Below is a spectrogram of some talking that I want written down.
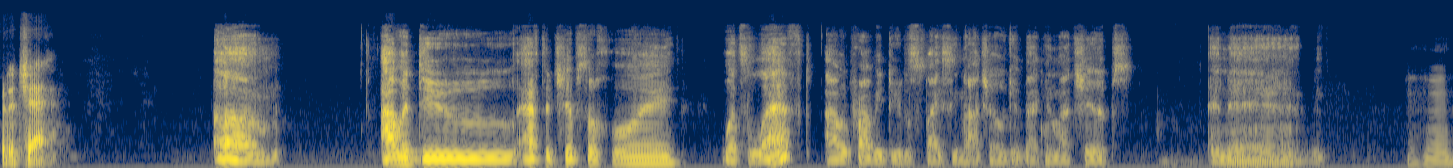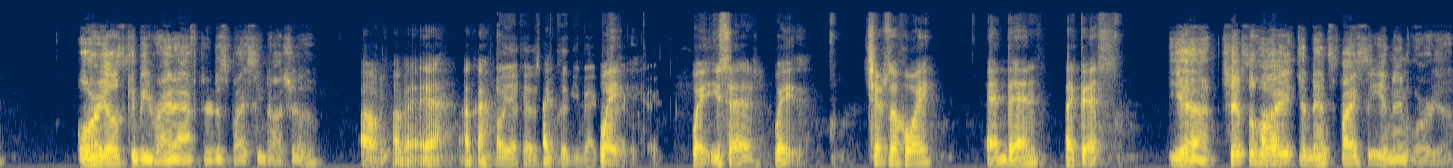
for the chat. Um, I would do after Chips Ahoy. What's left? I would probably do the spicy nacho. Get back in my chips, and then Mm-hmm. Oreos could be right after the spicy nacho. Oh, my bad. Yeah. Okay. Oh yeah, because I- the cookie back. wait. back, okay. Wait, you said wait, Chips Ahoy, and then like this. Yeah, Chips Ahoy, and then spicy, and then Oreo.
